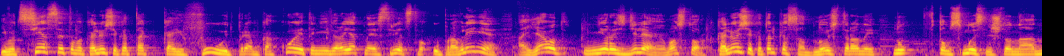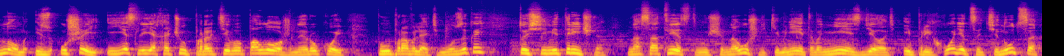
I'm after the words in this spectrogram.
И вот все с этого колесика так кайфуют, прям какое-то невероятное средство управления, а я вот не разделяю восторг. Колесико только с одной стороны, ну, в том смысле, что на одном из ушей, и если я хочу противоположной рукой поуправлять музыкой, то симметрично на соответствующем наушнике мне этого не сделать и приходится тянуться,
